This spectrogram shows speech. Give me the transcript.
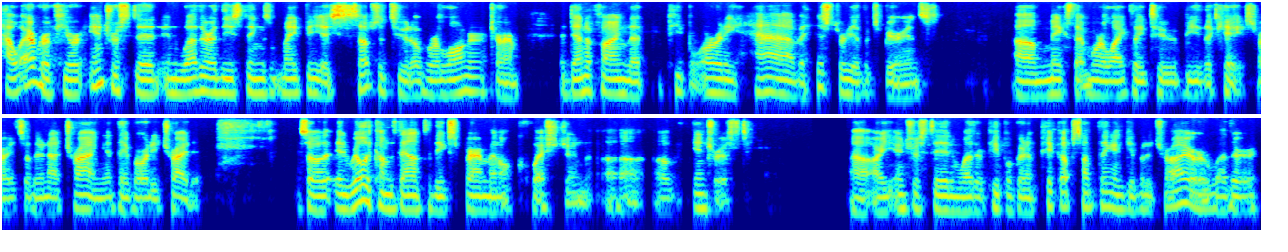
However, if you're interested in whether these things might be a substitute over a longer term, identifying that people already have a history of experience um, makes that more likely to be the case, right? So they're not trying it, they've already tried it. So it really comes down to the experimental question uh, of interest. Uh, are you interested in whether people are going to pick up something and give it a try or whether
